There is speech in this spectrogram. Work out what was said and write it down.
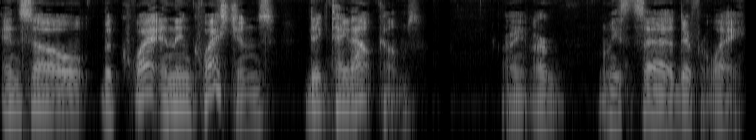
And so the que- and then questions dictate outcomes, right? Or let me say it a different way.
